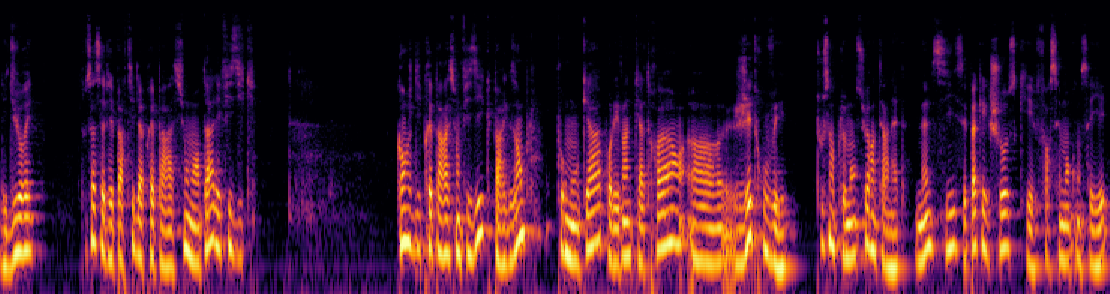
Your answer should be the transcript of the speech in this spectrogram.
les durées. Tout ça, ça fait partie de la préparation mentale et physique. Quand je dis préparation physique, par exemple, pour mon cas, pour les 24 heures, euh, j'ai trouvé tout simplement sur Internet, même si ce n'est pas quelque chose qui est forcément conseillé,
